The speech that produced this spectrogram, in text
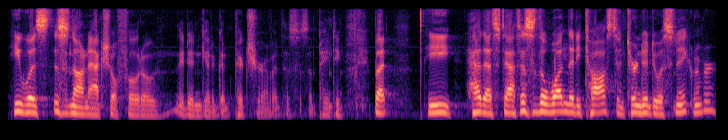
he was, this is not an actual photo. They didn't get a good picture of it. This is a painting. But he had that staff. This is the one that he tossed and turned into a snake, remember?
